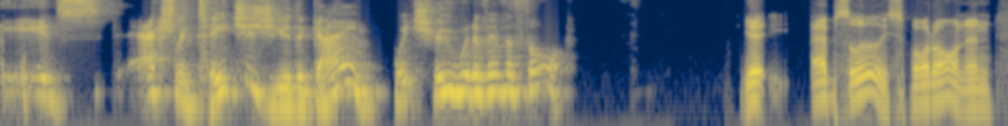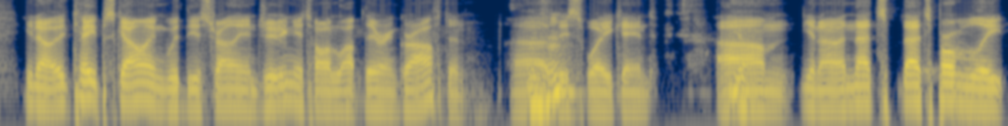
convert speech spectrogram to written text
it's actually teaches you the game, which who would have ever thought? Yeah, absolutely spot on. And you know, it keeps going with the Australian junior title up there in Grafton uh, mm-hmm. this weekend. Um, yep. You know, and that's that's probably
